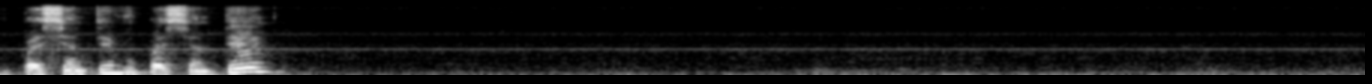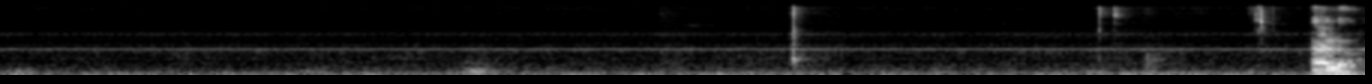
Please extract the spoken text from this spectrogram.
Vous patientez, vous patientez. Alors,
